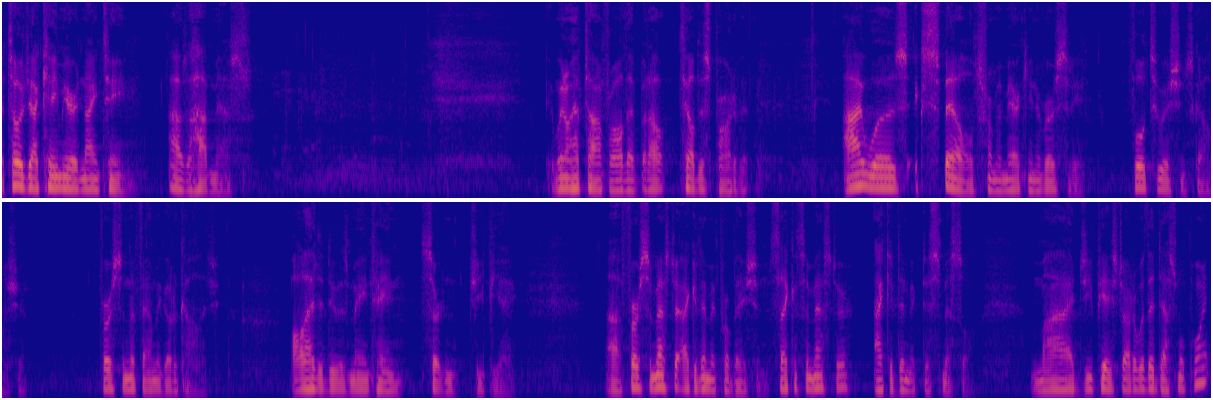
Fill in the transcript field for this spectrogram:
I told you I came here at 19. I was a hot mess. We don't have time for all that, but I'll tell this part of it. I was expelled from American University, full tuition scholarship. First in the family, go to college. All I had to do was maintain certain GPA. Uh, first semester, academic probation. Second semester, academic dismissal. My GPA started with a decimal point.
